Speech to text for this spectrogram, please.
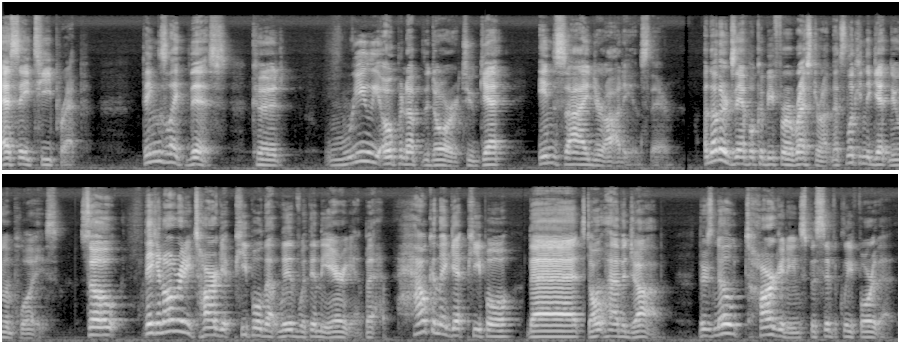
SAT prep. Things like this could really open up the door to get inside your audience there. Another example could be for a restaurant that's looking to get new employees. So they can already target people that live within the area, but how can they get people that don't have a job? There's no targeting specifically for that.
